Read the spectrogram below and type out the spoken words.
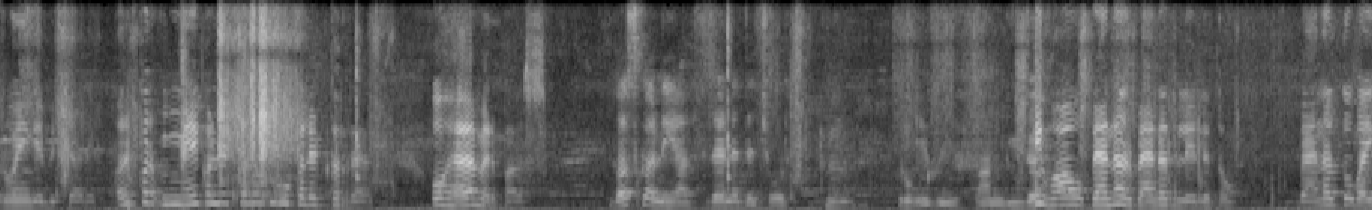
रोएँगे बेचारे। अरे पर मैं कलेक्ट कर रहा हूँ कि वो कलेक्ट कर रहा है? वो है मेरे पास। बस का नहीं यार रहने दे छोड़। हम्म, ये भी वाह बैनर बैनर ले लेता हूँ। बैनर तो भाई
